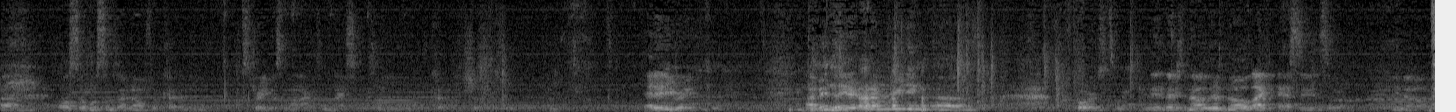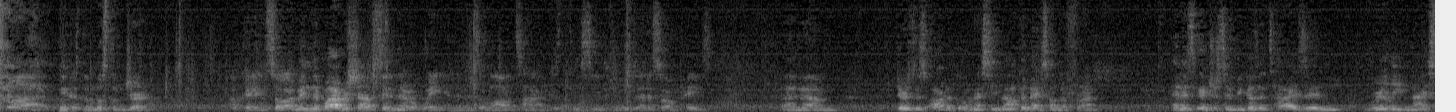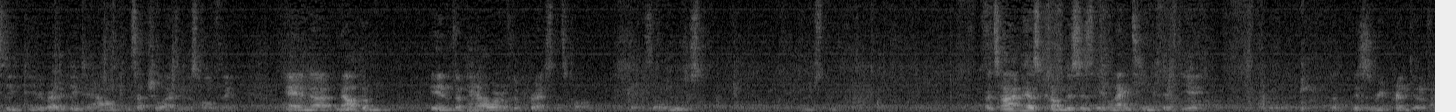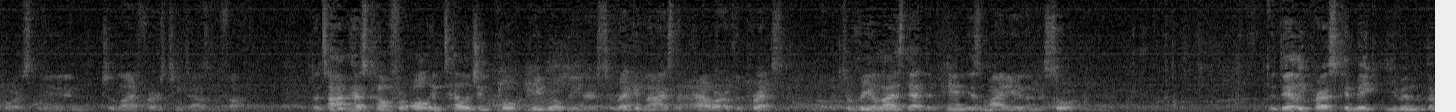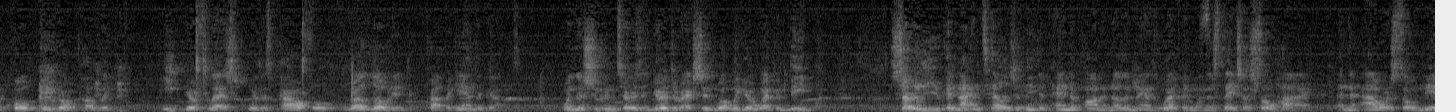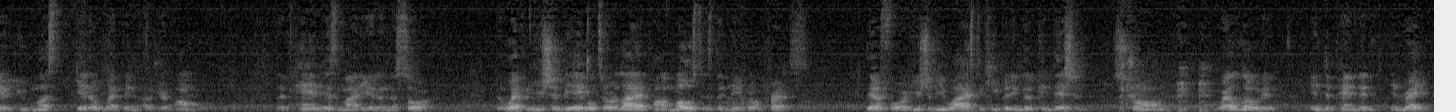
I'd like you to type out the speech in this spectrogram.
um, also Muslims are known for cutting the straightest lines, nice and clean, cutting short. At any rate, I'm in there and I'm reading, um, of course, there's no, there's no like essence or, you know, uh, there's the Muslim Journal. Okay, and so I'm in the barbershop sitting there waiting, and it's a long time because DC moves at its own pace. And um, there's this article, and I see Malcolm X on the front, and it's interesting because it ties in really nicely theoretically to how I'm conceptualizing this whole thing. And uh, Malcolm in The Power of the Press, it's called. Okay, so let me just. The time has come, this is in 1958. This is reprinted, of course, in July 1st, 2005. The time has come for all intelligent, quote, Negro leaders to recognize the power of the press, to realize that the pen is mightier than the sword. The daily press can make even the, quote, Negro public eat your flesh with its powerful, well-loaded propaganda guns. When the shooting turns in your direction, what will your weapon be? Certainly you cannot intelligently depend upon another man's weapon when the stakes are so high and the hour so near. You must get a weapon of your own. The pen is mightier than the sword. The weapon you should be able to rely upon most is the Negro press. Therefore, you should be wise to keep it in good condition, strong, well loaded, independent, and ready.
